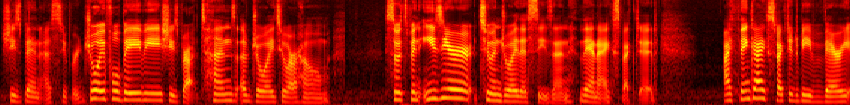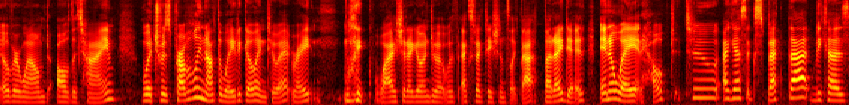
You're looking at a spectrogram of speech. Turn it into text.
She's been a super joyful baby. She's brought tons of joy to our home. So it's been easier to enjoy this season than I expected. I think I expected to be very overwhelmed all the time, which was probably not the way to go into it, right? Like, why should I go into it with expectations like that? But I did. In a way, it helped to, I guess, expect that because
